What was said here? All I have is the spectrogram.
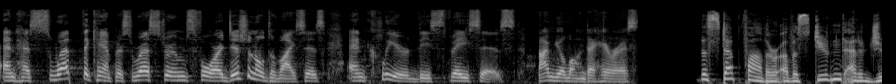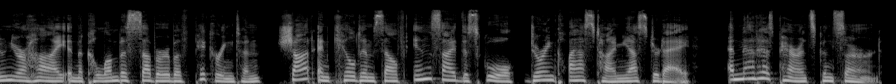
and has swept the campus restrooms for additional devices and cleared these spaces. I'm Yolanda Harris. The stepfather of a student at a junior high in the Columbus suburb of Pickerington shot and killed himself inside the school during class time yesterday, and that has parents concerned.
